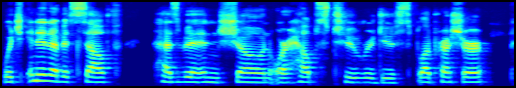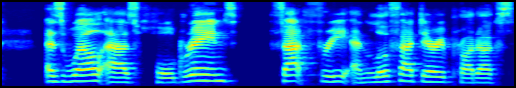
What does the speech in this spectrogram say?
which in and of itself has been shown or helps to reduce blood pressure, as well as whole grains, fat free and low fat dairy products,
